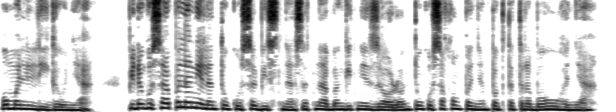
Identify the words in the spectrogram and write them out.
o maliligaw niya. Pinag-usapan lang nilang tungkol sa business at nabanggit ni Zoron tungkol sa kumpanyang pagtatrabahuhan niya.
